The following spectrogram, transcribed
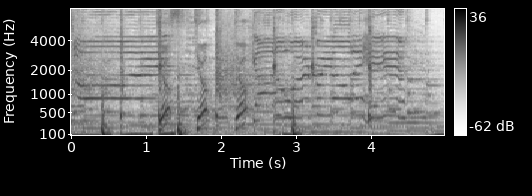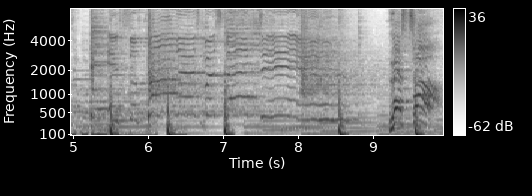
choice. Yep, yep, yep. Got a word for y'all to hear. It's a father's perspective. Let's talk.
